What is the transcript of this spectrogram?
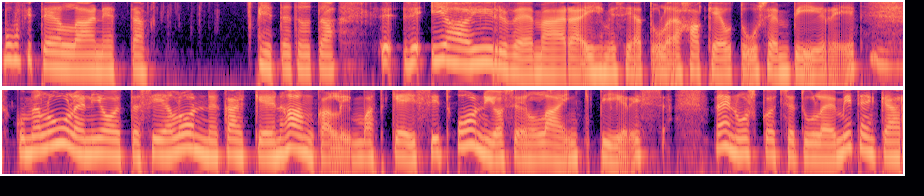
kuvitellaan, että – että tota, se ihan hirveä määrä ihmisiä tulee hakeutuu sen piiriin. Mm. Kun mä luulen jo, että siellä on ne kaikkein hankalimmat keissit, on jo sen lain piirissä. Mä en usko, että se tulee mitenkään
